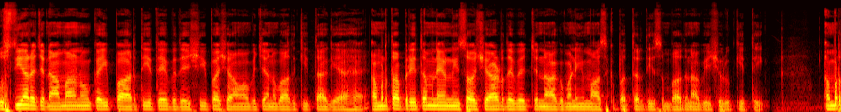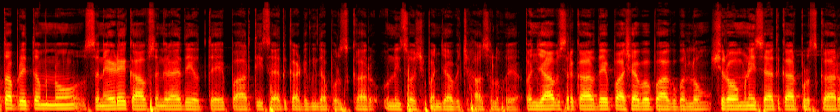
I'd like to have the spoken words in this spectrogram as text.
ਉਸ ਦੀਆਂ ਰਚਨਾਵਾਂ ਨੂੰ ਕਈ ਭਾਰਤੀ ਤੇ ਵਿਦੇਸ਼ੀ ਭਾਸ਼ਾਵਾਂ ਵਿੱਚ ਅਨੁਵਾਦ ਕੀਤਾ ਗਿਆ ਹੈ। ਅੰਮ੍ਰਿਤਾ ਪ੍ਰੀਤਮ ਨੇ 1966 ਦੇ ਵਿੱਚ ਨਾਗਮਣੀ ਮਾਸਿਕ ਪੱਤਰ ਦੀ ਸੰਪਾਦਨਾ ਵੀ ਸ਼ੁਰੂ ਕੀਤੀ। ਅੰਮ੍ਰਿਤਾ ਪ੍ਰੀਤਮ ਨੂੰ ਸਨੇੜੇ ਕਾਵ ਸੰਗ੍ਰਹਿ ਦੇ ਉੱਤੇ ਭਾਰਤੀ ਸਾਹਿਤ ਅਕਾਦਮੀ ਦਾ ਪੁਰਸਕਾਰ 1956 ਵਿੱਚ ਹਾਸਲ ਹੋਇਆ। ਪੰਜਾਬ ਸਰਕਾਰ ਦੇ ਭਾਸ਼ਾ ਵਿਭਾਗ ਵੱਲੋਂ ਸ਼੍ਰੋਮਣੀ ਸਾਹਿਤਕਾਰ ਪੁਰਸਕਾਰ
